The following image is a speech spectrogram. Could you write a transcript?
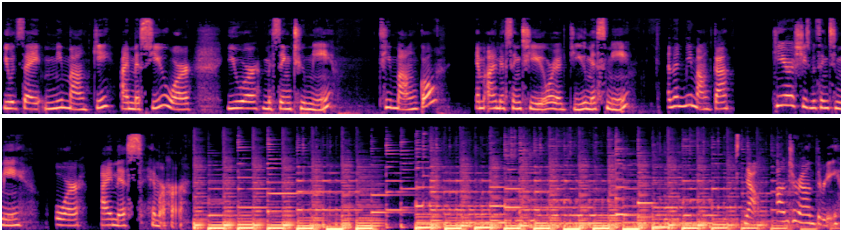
you would say mi manchi, I miss you, or you are missing to me. Ti manco, am I missing to you, or do you miss me? And then mi manca, he or she's missing to me, or I miss him or her. Now, on to round three,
